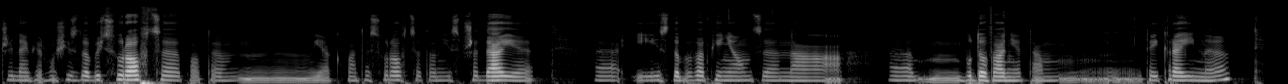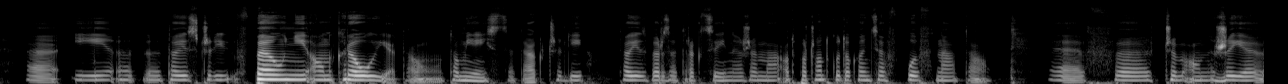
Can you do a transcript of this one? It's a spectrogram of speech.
Czyli najpierw musi zdobyć surowce, potem mm, jak ma te surowce, to on je sprzedaje i zdobywa pieniądze na budowanie tam tej krainy. E, I e, to jest, czyli w pełni on kreuje to, to miejsce, tak? Czyli to jest bardzo atrakcyjne, że ma od początku do końca wpływ na to, e, w czym on żyje,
